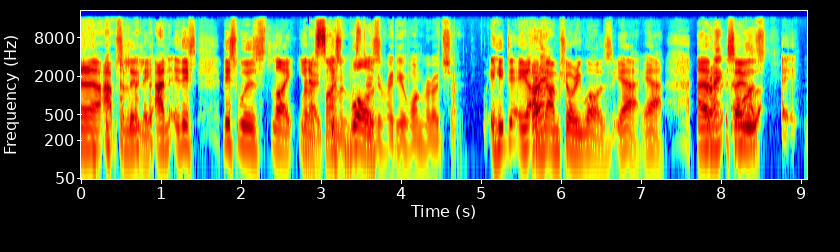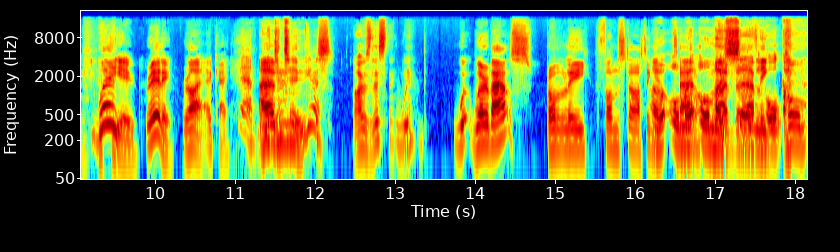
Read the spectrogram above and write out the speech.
no, no, absolutely, and this this was like you Whereas know this was, was doing the Radio One Roadshow. he, did- I'm, I'm sure he was. Yeah, yeah. Um, Correct, so, was. uh, were you really right? Okay. Yeah, Um, 92, yes. I was listening. we- yeah. whereabouts? Probably fun starting. Oh, at almost, 10, almost live at 11. certainly All- Corn,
